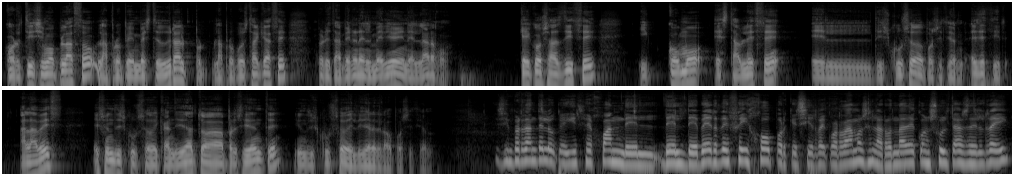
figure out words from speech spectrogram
cortísimo plazo, la propia investidura, la propuesta que hace, pero también en el medio y en el largo. ¿Qué cosas dice y cómo establece el discurso de oposición? Es decir, a la vez es un discurso de candidato a presidente y un discurso de líder de la oposición. Es importante lo que dice Juan del, deber de Feijó, porque si recordamos en la ronda de consultas del rey,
